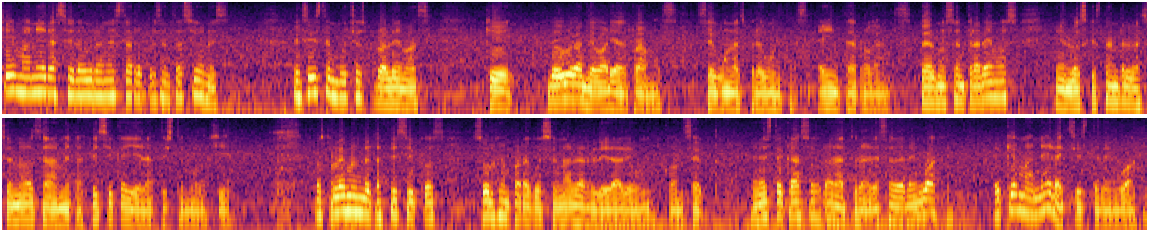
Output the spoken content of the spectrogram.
qué manera se logran estas representaciones? Existen muchos problemas que derivan de varias ramas, según las preguntas e interrogantes, pero nos centraremos en los que están relacionados a la metafísica y a la epistemología. Los problemas metafísicos surgen para cuestionar la realidad de un concepto, en este caso la naturaleza del lenguaje. ¿De qué manera existe el lenguaje?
